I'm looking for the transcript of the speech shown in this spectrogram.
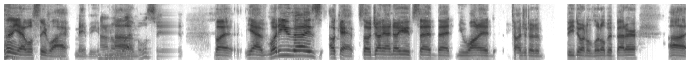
yeah, we'll see why. Maybe I don't know Um, what, but we'll see it. But yeah, what do you guys? Okay, so Johnny, I know you said that you wanted Tanjiro to be doing a little bit better. Uh,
